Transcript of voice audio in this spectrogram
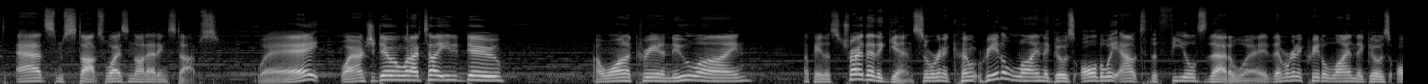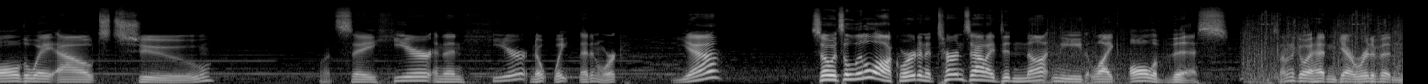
to add some stops. Why is it not adding stops? Wait, why aren't you doing what I tell you to do? I want to create a new line. Okay, let's try that again. So we're going to create a line that goes all the way out to the fields that way. Then we're going to create a line that goes all the way out to... Let's say here, and then here. Nope, wait, that didn't work. Yeah? So it's a little awkward, and it turns out I did not need, like, all of this. So I'm going to go ahead and get rid of it and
